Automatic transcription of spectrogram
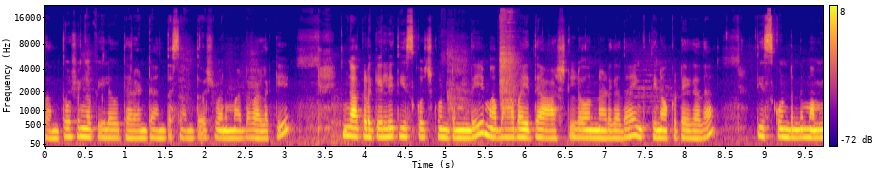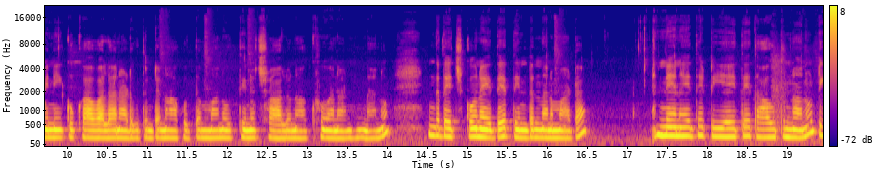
సంతోషంగా ఫీల్ అవుతారంటే అంత సంతోషం అనమాట వాళ్ళకి. ఇంకా అక్కడికి వెళ్ళి తీసుకొచ్చుకుంటుంది. మా బాబాయ్ అయితే హాస్టల్లో ఉన్నాడు కదా ఇంక తినొక్కటే కదా. తీసుకుంటుంది మమ్మీ నీకు కావాలా? అని అడుగుతుంటే నాకు వద్దమ్మా నువ్వు తిను చాలు నాకు అని అంటున్నాను. ఇంకా తెచ్చుకొని అయితే తింటుందన్నమాట. నేనైతే టీ అయితే తాగుతున్నాను. టీ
